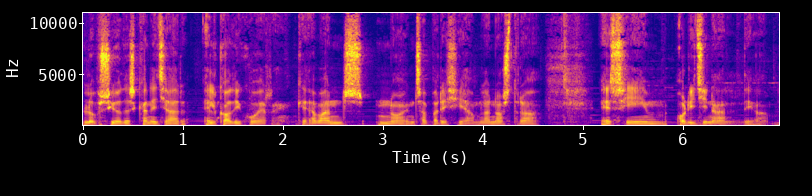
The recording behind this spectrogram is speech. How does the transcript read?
l'opció d'escanejar el codi QR, que abans no ens apareixia amb la nostra eSIM original, diguem.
